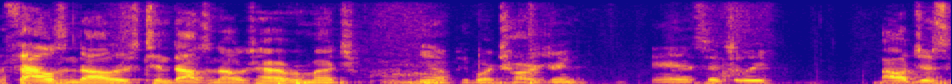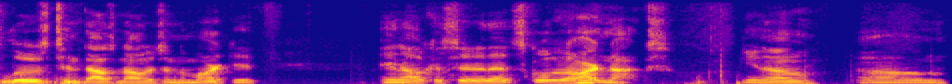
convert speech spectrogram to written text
a thousand dollars, ten thousand dollars, however much you know people are charging, and essentially, I'll just lose ten thousand dollars in the market, and I'll consider that school of the hard knocks. You know, um,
